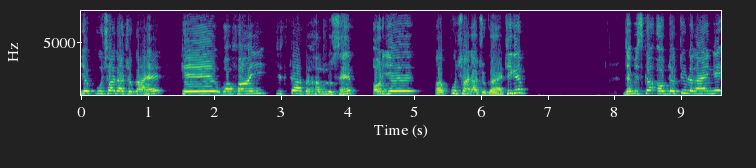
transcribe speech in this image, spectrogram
यह पूछा जा चुका है कि वफाई किसका तखल्लुस है और ये पूछा जा चुका है, ठीक है? जब इसका ऑब्जेक्टिव लगाएँगे,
